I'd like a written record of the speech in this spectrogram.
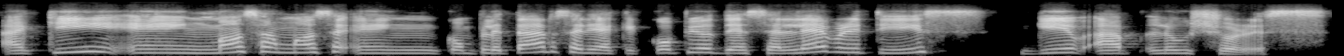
aquí en mos a mosent, en completar sería que copio de celebrities give up luxuries.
